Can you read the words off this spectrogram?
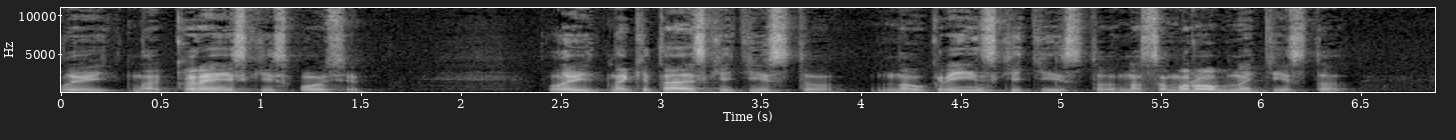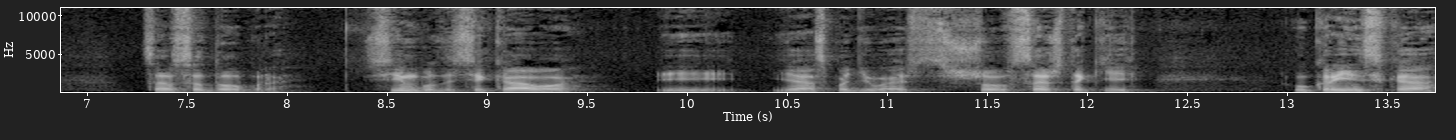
ловіть на корейський спосіб, ловіть на китайське тісто, на українське тісто, на саморобне тісто. Це все добре. Всім буде цікаво, і я сподіваюся, що все ж таки українська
